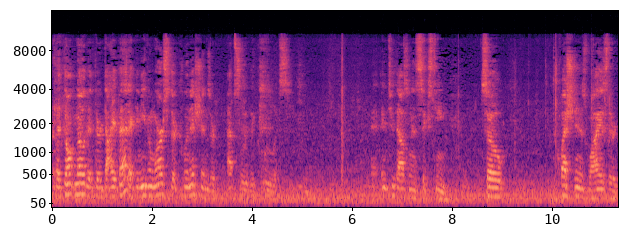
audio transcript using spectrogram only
that don't know that they're diabetic, and even worse, their clinicians are absolutely clueless in 2016. So the question is, why is there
